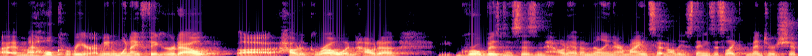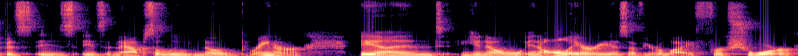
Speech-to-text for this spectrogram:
uh, my whole career. I mean, when I figured out uh, how to grow and how to grow businesses and how to have a millionaire mindset and all these things, it's like mentorship is is is an absolute no brainer. And you know, in all areas of your life, for sure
